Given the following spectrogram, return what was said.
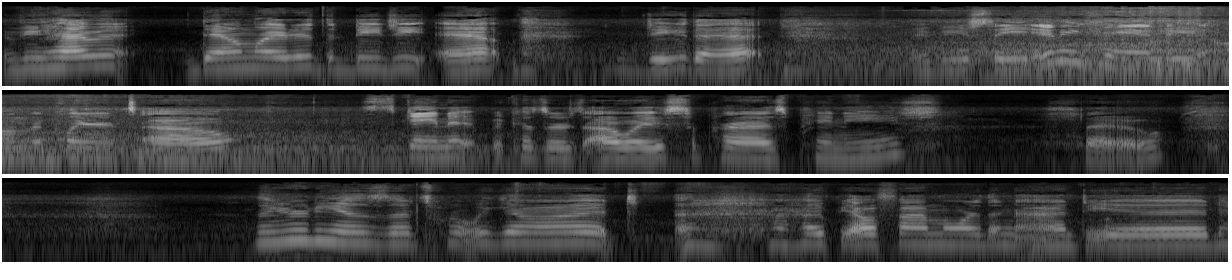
If you haven't downloaded the DG app, do that. If you see any candy on the clearance aisle, scan it because there's always surprise pennies. So, there it is. That's what we got. I hope y'all find more than I did.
